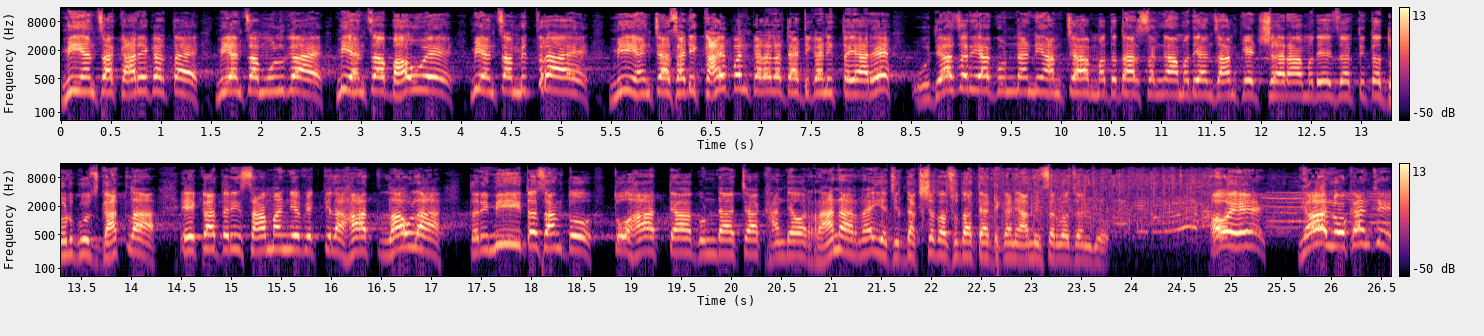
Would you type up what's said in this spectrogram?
मी यांचा कार्यकर्ता आहे. मी यांचा मुलगा आहे. मी यांचा भाऊ आहे. मी यांचा मित्र आहे. मी यांच्यासाठी काय पण करायला त्या ठिकाणी तयार आहे. उद्या जर या गुंडांनी आमच्या मतदारसंघामध्ये आणि जामखेड शहरामध्ये जर तिथं धुडगूस घातला एका तरी सामान्य व्यक्तीला हात लावला तरी मी इथं सांगतो तो हात त्या गुंडाच्या खांद्यावर राहणार नाही याची दक्षता सुद्धा त्या ठिकाणी आम्ही सर्वजण घेऊ. अहो हे ह्या लोकांची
